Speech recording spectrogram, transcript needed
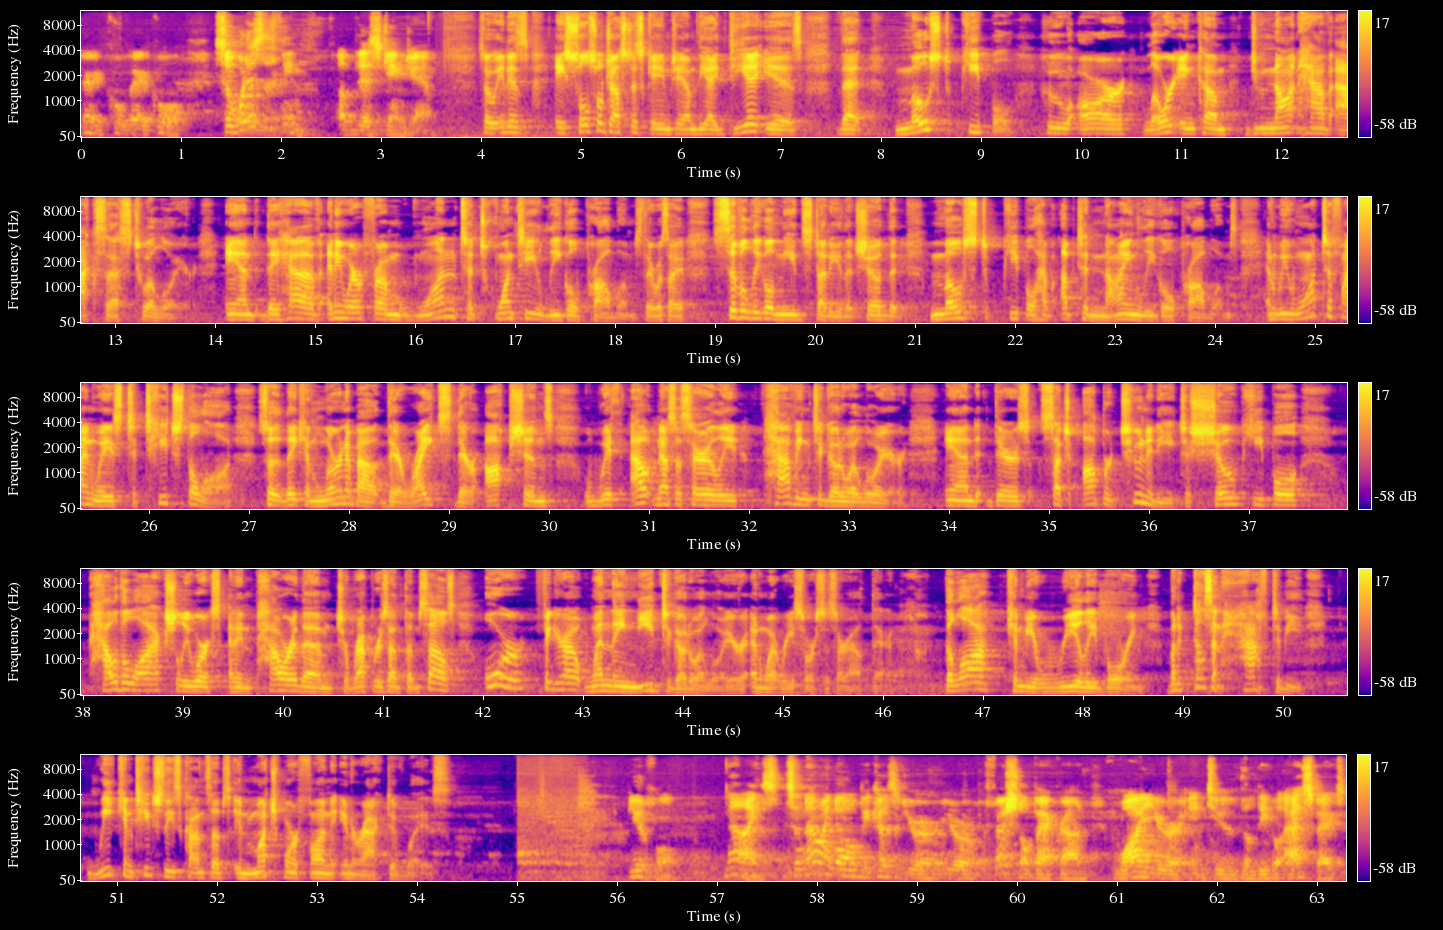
Very cool, very cool. So what is the theme of this game jam? So it is a social justice game jam. The idea is that most people who are lower income do not have access to a lawyer and they have anywhere from 1 to 20 legal problems. There was a civil legal needs study that showed that most people have up to 9 legal problems. And we want to find ways to teach the law so that they can learn about their rights, their options, without necessarily having to go to a lawyer. And there's such opportunity to show people how the law actually works and empower them to represent themselves or figure out when they need to go to a lawyer and what resources are out there. The law can be really boring, but it doesn't have to be. We can teach these concepts in much more fun, interactive ways. Beautiful. Nice. So now I know because of your, your professional background why you're into the legal aspects.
